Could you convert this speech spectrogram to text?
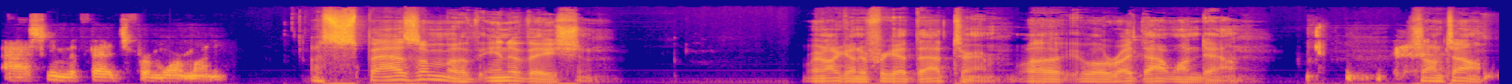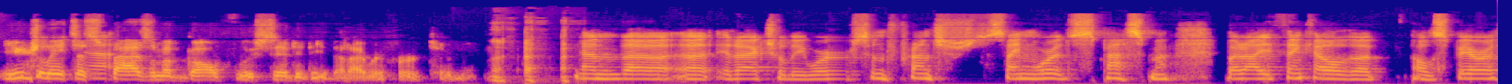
asking the feds for more money. A spasm of innovation. We're not going to forget that term. Well, we'll write that one down. Chantal. Usually it's a spasm of golf lucidity that I refer to. and uh, uh, it actually works in French, same word, spasme. But I think I'll uh, I'll spare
